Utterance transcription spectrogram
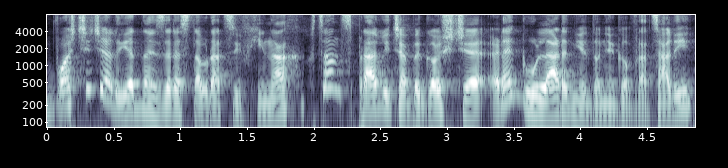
Właściciel jednej z restauracji w Chinach, chcąc sprawić, aby goście regularnie do niego wracali,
